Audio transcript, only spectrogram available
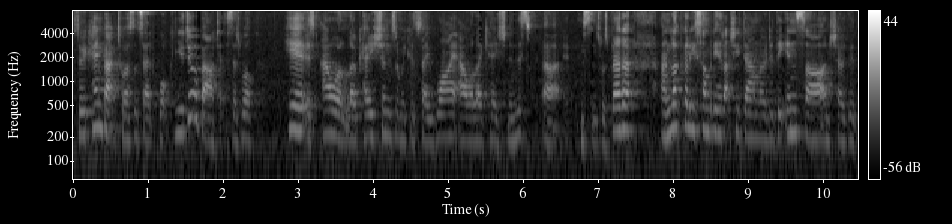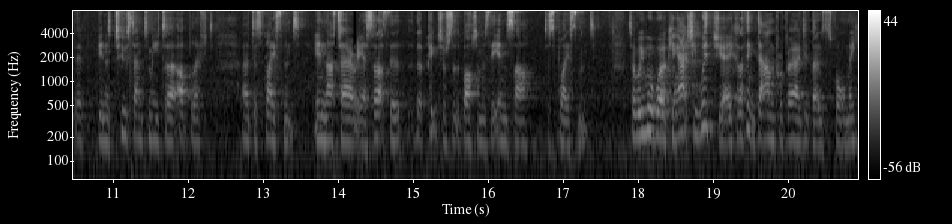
So he came back to us and said, what can you do about it? I said, well, here is our locations, and we could say why our location in this uh, instance was better. And luckily, somebody had actually downloaded the INSAR and showed that there'd been a two centimetre uplift uh, displacement in that area. So that's the, the pictures at the bottom is the INSAR displacement. So we were working actually with GA, because I think Dan provided those for me.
